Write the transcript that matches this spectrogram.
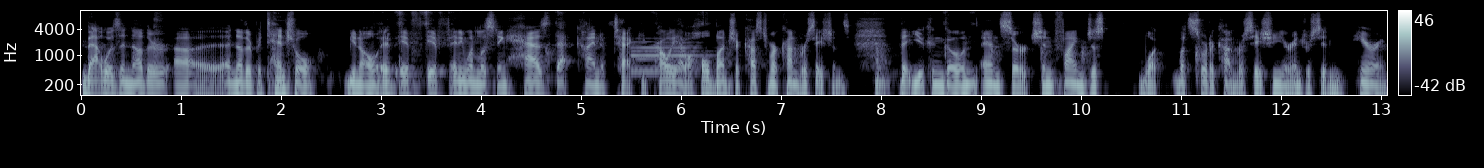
that was another, uh, another potential you know if, if if anyone listening has that kind of tech you probably have a whole bunch of customer conversations that you can go and, and search and find just what what sort of conversation you're interested in hearing.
